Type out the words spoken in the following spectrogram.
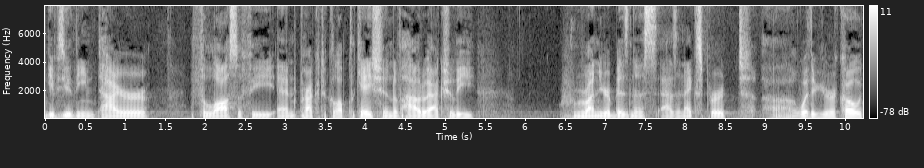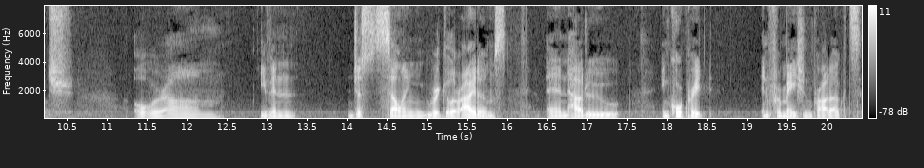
gives you the entire philosophy and practical application of how to actually run your business as an expert, uh, whether you're a coach or um, even just selling regular items, and how to incorporate information products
